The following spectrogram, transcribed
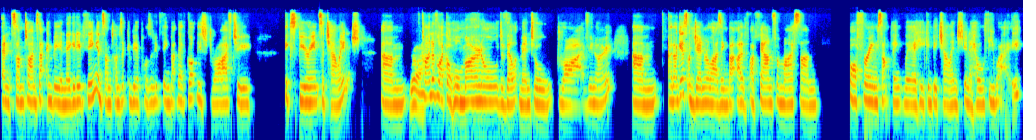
and sometimes that can be a negative thing and sometimes it can be a positive thing but they've got this drive to experience a challenge. Um, right. kind of like a hormonal developmental drive, you know. Um, and I guess I'm generalizing, but I've, I've found for my son, offering something where he can be challenged in a healthy way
